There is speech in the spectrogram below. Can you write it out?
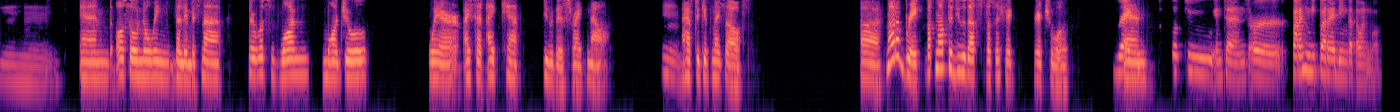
Mm. and also knowing the limits na there was one module where I said I can't do this right now. Mm. I have to give myself uh not a break, but not to do that specific ritual. Right. And Still too intense or parang hindi pa ready yung katawan mo.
